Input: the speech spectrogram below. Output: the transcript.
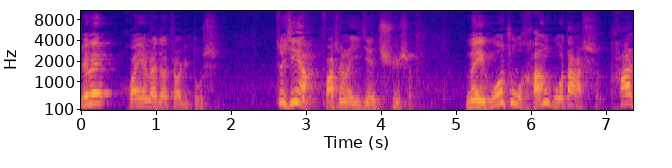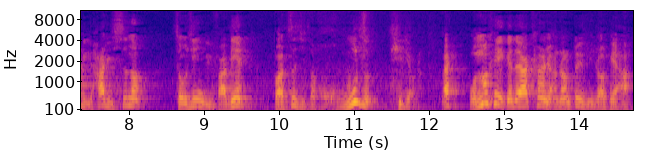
列位，欢迎来到这里读史。最近啊，发生了一件趣事儿。美国驻韩国大使哈里·哈里斯呢，走进理发店，把自己的胡子剃掉了。来，我们可以给大家看两张对比照片啊，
